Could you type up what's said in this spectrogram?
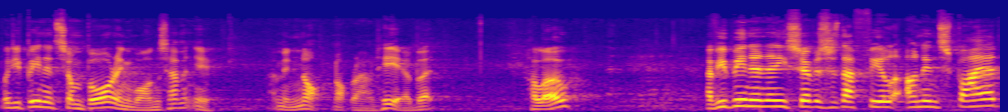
Well, you've been in some boring ones, haven't you? I mean, not, not round here, but hello? Have you been in any services that feel uninspired?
